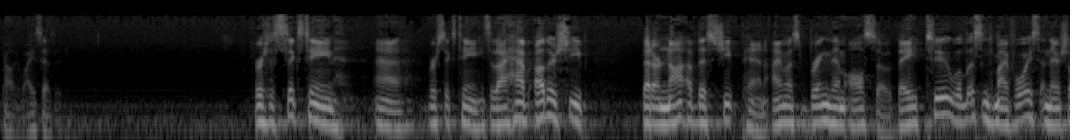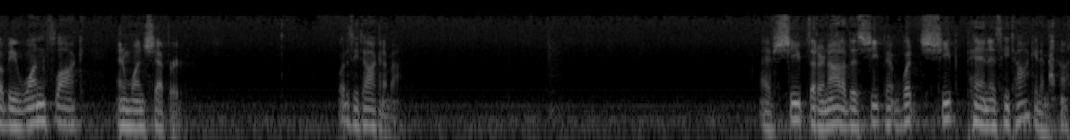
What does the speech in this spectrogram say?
probably why he says it. Verses 16, uh, verse 16, he says, I have other sheep that are not of this sheep pen. I must bring them also. They too will listen to my voice, and there shall be one flock and one shepherd. What is he talking about? I have sheep that are not of this sheep pen. What sheep pen is he talking about?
